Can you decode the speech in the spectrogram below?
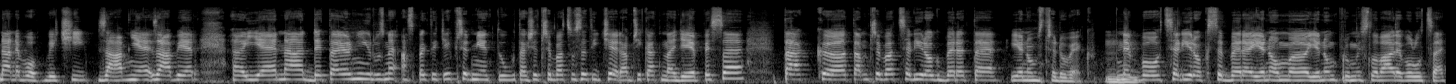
na, nebo větší zámě, záběr uh, je na detailní různé aspekty těch předmětů, takže třeba co se týče například na dějepise, tak uh, tam třeba celý rok berete jenom středověk, mm-hmm. nebo celý rok se bere jenom, jenom průmyslová revoluce.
